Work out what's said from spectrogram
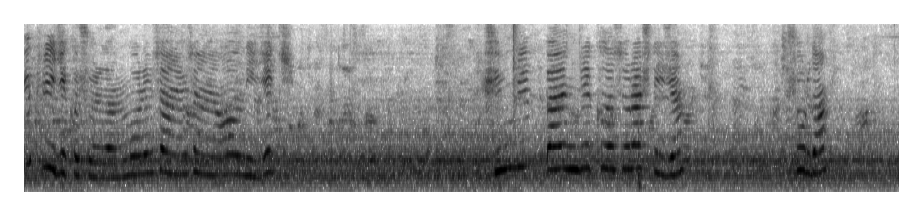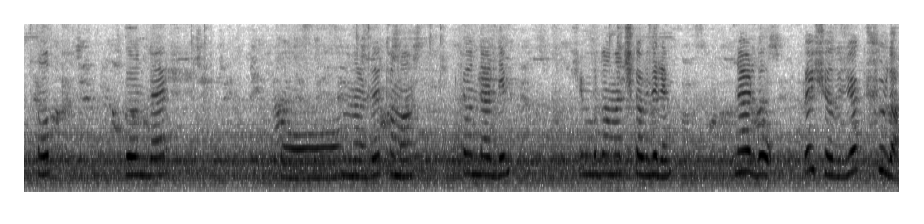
Yükleyecek o şuradan. Böyle bir saniye bir saniye al diyecek. Şimdi ben de klasör aç diyeceğim. Şuradan hop gönder. Oo, nerede? Tamam. Gönderdim. Şimdi buradan da çıkabilirim. Nerede o? 5 yazacak. Şurada.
